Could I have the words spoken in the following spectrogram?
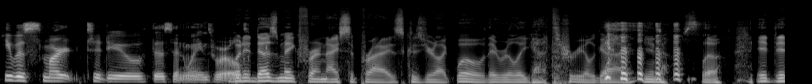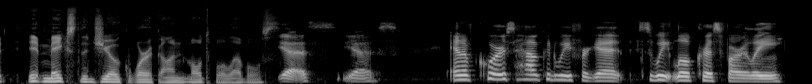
He was smart to do this in Wayne's World. But it does make for a nice surprise because you're like, whoa, they really got the real guy, you know. so it, it it makes the joke work on multiple levels. Yes, yes. And of course, how could we forget sweet little Chris Farley,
